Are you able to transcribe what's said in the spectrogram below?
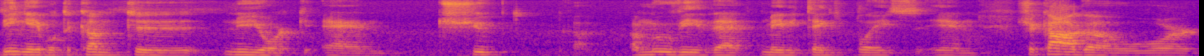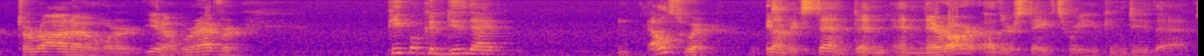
being able to come to New York and shoot a- movie that maybe takes place in Chicago or Toronto or you know wherever. People could do that elsewhere. to some extent, and and there are other states where you can do that,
